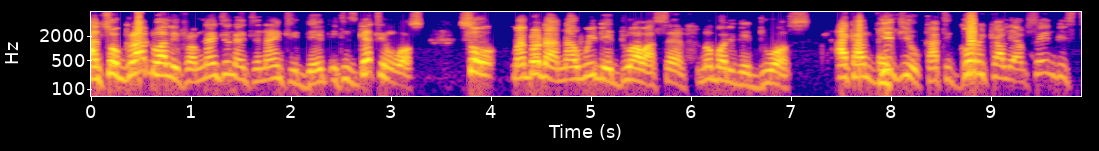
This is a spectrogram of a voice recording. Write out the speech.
And so gradually from 1999 date, it is getting worse. So, my brother, now we they do ourselves. Nobody they do us. I can give you categorically, I'm saying this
